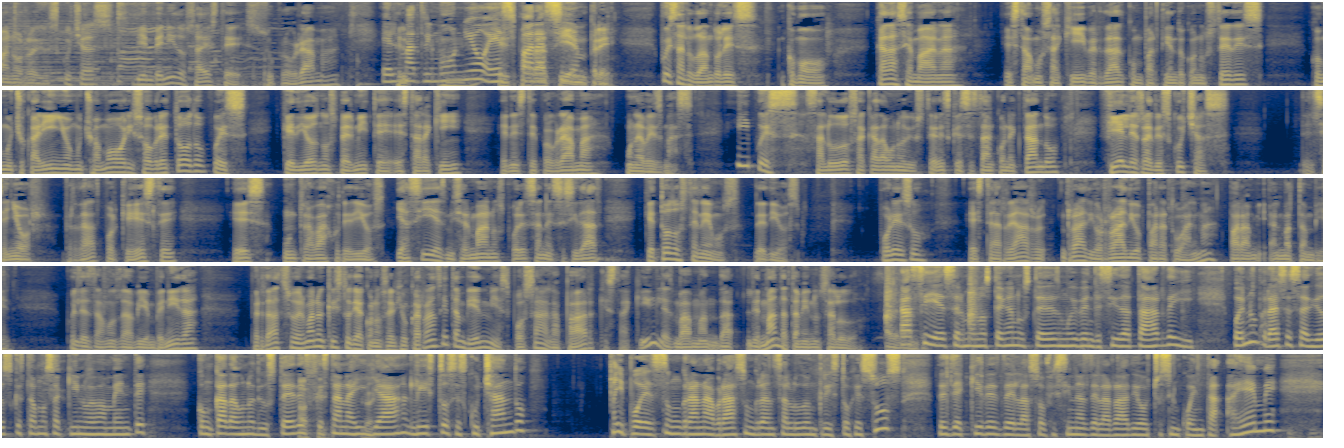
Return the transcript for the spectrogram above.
hermanos Radio Escuchas, bienvenidos a este su programa. El, matrimonio es, para siempre. Pues saludándoles como cada semana estamos aquí, ¿verdad? Compartiendo con ustedes con mucho cariño, mucho amor y sobre todo, pues que Dios nos permite estar aquí en este programa una vez más. Y pues saludos a cada uno de ustedes que se están conectando, fieles radioescuchas del Señor, ¿verdad? Porque este es un trabajo de Dios. Y así es, mis hermanos, por esa necesidad que todos tenemos de Dios. Por eso, esta radio, radio para tu alma, para mi alma también. Pues les damos la bienvenida, ¿verdad? Su hermano en Cristo, diácono Sergio Carranza, y también mi esposa a la par, que está aquí, les va a mandar, les manda también un saludo. Así es, hermanos, tengan ustedes muy bendecida tarde y bueno, gracias a Dios que estamos aquí nuevamente con cada uno de ustedes que están ahí ya listos escuchando y pues un gran abrazo, un gran saludo en Cristo Jesús, desde aquí, desde las oficinas de la radio 850 AM,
